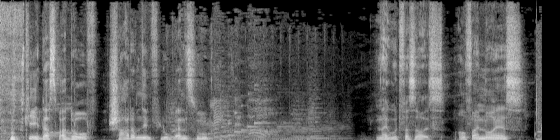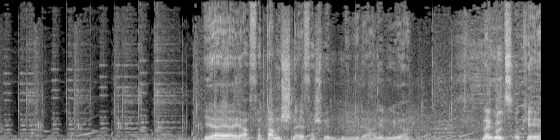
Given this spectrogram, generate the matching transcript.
Okay, das war doof. Schade um den Fluganzug. Na gut, was soll's. Auf ein neues. Ja, ja, ja. Verdammt schnell verschwinden wieder. Halleluja. Na gut, okay.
